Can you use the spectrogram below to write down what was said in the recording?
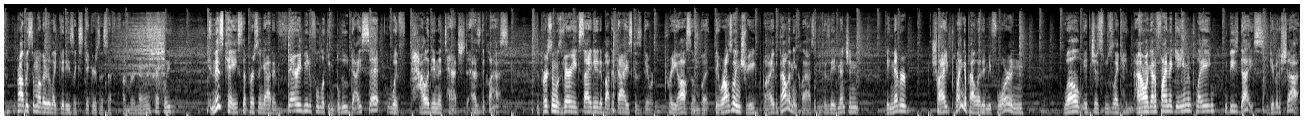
And probably some other like goodies like stickers and stuff if I'm remembering correctly. In this case, the person got a very beautiful looking blue dice set with Paladin attached as the class. The person was very excited about the dice because they were pretty awesome, but they were also intrigued by the Paladin class because they mentioned they never tried playing a Paladin before, and well, it just was like, now I gotta find a game and play with these dice and give it a shot.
